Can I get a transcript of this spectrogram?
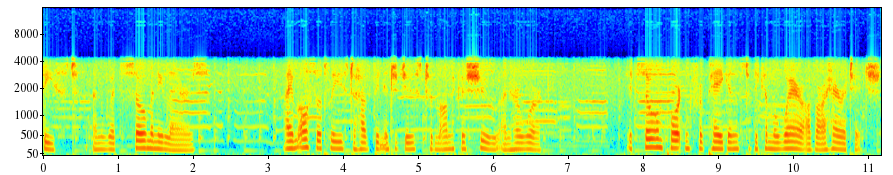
feast, and with so many layers. I am also pleased to have been introduced to Monica Sjöö and her work. It's so important for pagans to become aware of our heritage.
